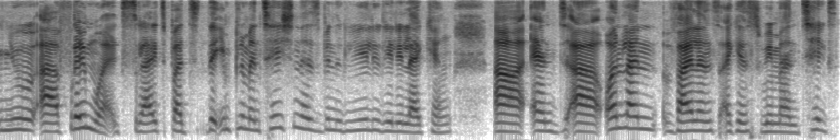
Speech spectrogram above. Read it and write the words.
new uh, frameworks, right? But the implementation has been really, really lacking. Uh, and uh, online violence against women takes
